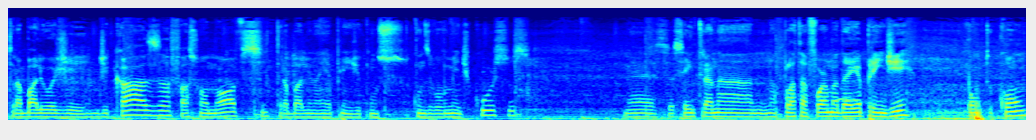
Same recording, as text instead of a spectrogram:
trabalho hoje de casa, faço home office, trabalho na e aprendi com, com desenvolvimento de cursos. Né? Se você entrar na, na plataforma da iaprendi.com,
